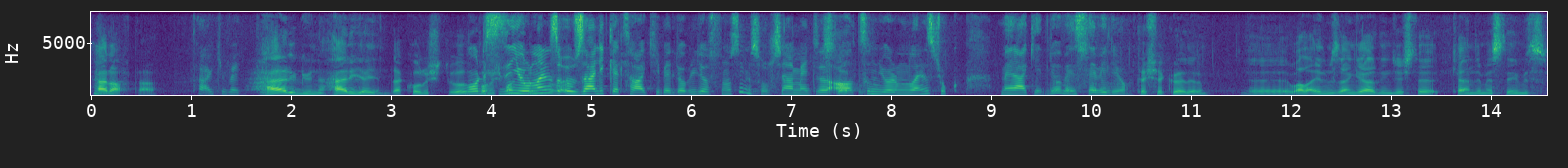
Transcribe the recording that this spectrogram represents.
her hafta, Takip et. her gün, her yayında konuştuğu, Bu arada sizin yorumlarınız özellikle takip ediliyor biliyorsunuz değil mi? Sosyal medyada altın yorumlarınız çok merak ediliyor ve seviliyor. Teşekkür ederim. Ee, Valla elimizden geldiğince işte kendi mesleğimiz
